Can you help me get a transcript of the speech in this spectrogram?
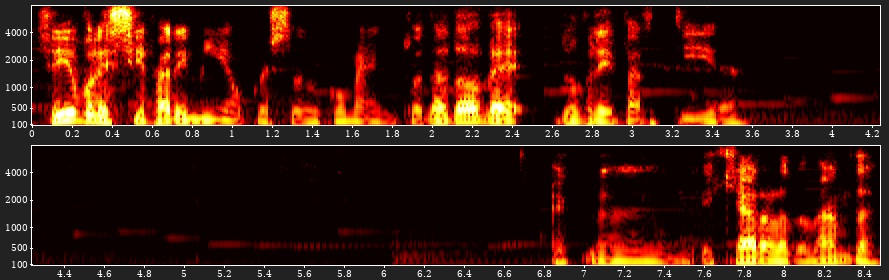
Se io volessi fare mio questo documento, da dove dovrei partire? È, eh, è chiara la domanda?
